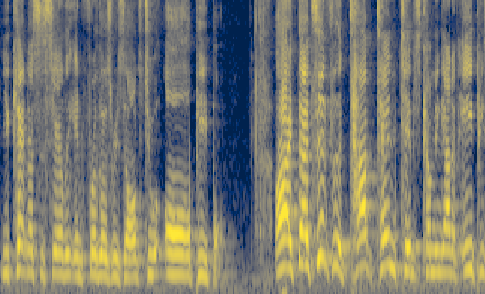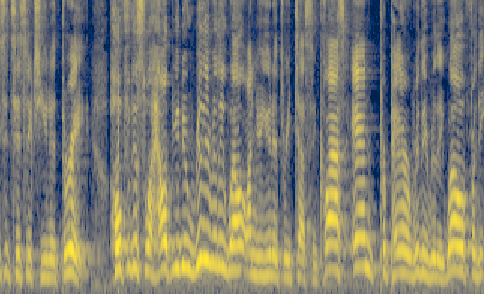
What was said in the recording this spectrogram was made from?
You can't necessarily infer those results to all people. All right, that's it for the top 10 tips coming out of AP Statistics Unit 3. Hopefully this will help you do really, really well on your Unit 3 test in class and prepare really, really well for the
